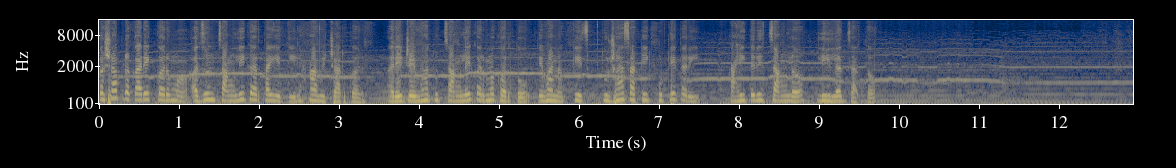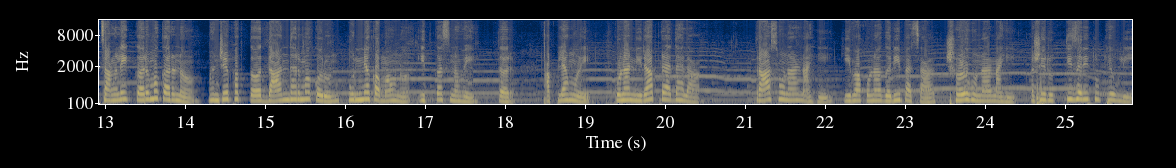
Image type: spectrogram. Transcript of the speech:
कशा प्रकारे कर्म अजून चांगली करता येतील हा विचार कर. अरे जेव्हा तू चांगले कर्म करतो तेव्हा नक्कीच तुझ्यासाठी कुठेतरी काहीतरी चांगलं लिहिलंच जातं. चांगले कर्म करणं म्हणजे फक्त दानधर्म करून पुण्य कमावणं इतकंच नव्हे तर आपल्यामुळे कोणा निरापराधाला त्रास होणार नाही किंवा कोणा गरिबाचा छळ होणार नाही अशी वृत्ती जरी तू ठेवली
